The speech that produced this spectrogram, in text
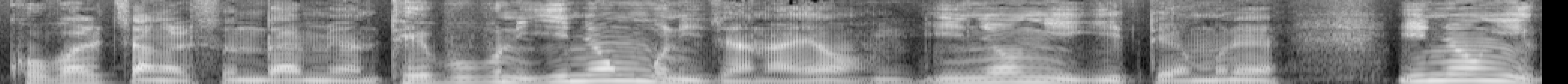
고발장을 쓴다면 대부분이 인용문이잖아요. 음. 인용이기 때문에 인용이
